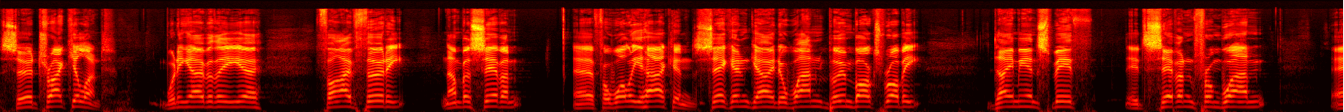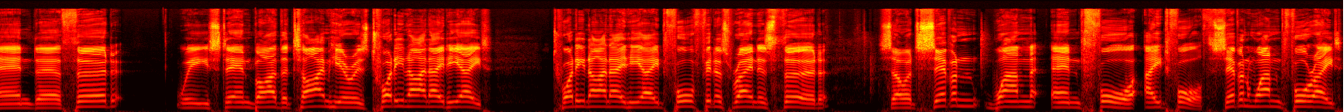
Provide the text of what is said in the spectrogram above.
Sir Truculent winning over the uh, 530, number seven uh, for Wally Harkins. Second going to one, Boombox Robbie. Damien Smith, it's seven from one. And uh, third, we stand by the time here is 29.88. 29.88, four Fittest Rain is third. So it's 7, 1 and 4, 8 fourth. 7, 1, 4, 8.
